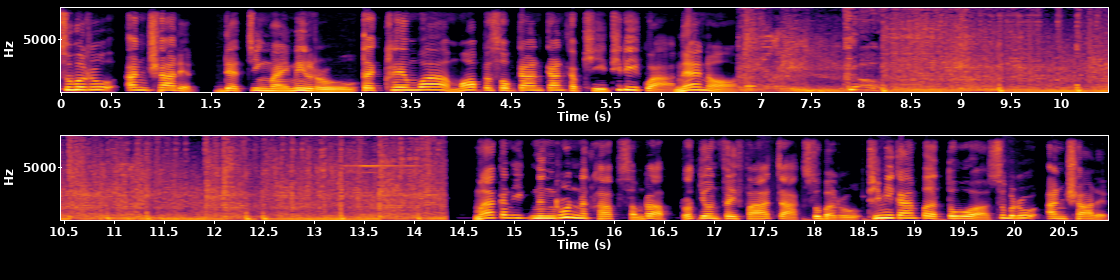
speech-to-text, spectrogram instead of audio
ซูบารุอันชาเด็ดเด็ดจริงไหมไม่รู้ แต่เคลมว่ามอบประสบการณ์การขับขี่ที่ดีกว่าแน่นอน มากันอีกหนึ่งรุ่นนะครับสำหรับรถยนต์ไฟฟ้าจาก Subaru ที่มีการเปิดตัว Subaru Uncharted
